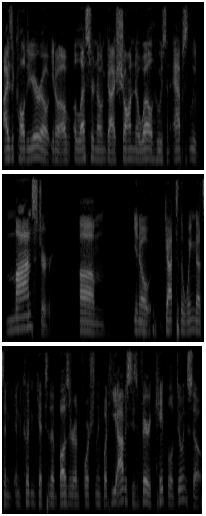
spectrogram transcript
Isaac Caldiero, you know, a, a lesser known guy, Sean Noel, who is an absolute monster, um, you know, got to the wing nuts and, and couldn't get to the buzzer, unfortunately, but he obviously is very capable of doing so.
